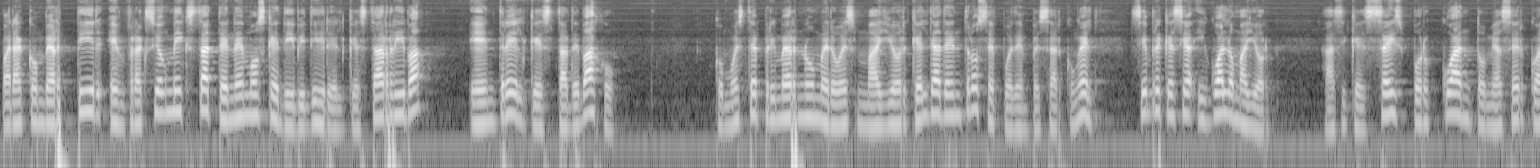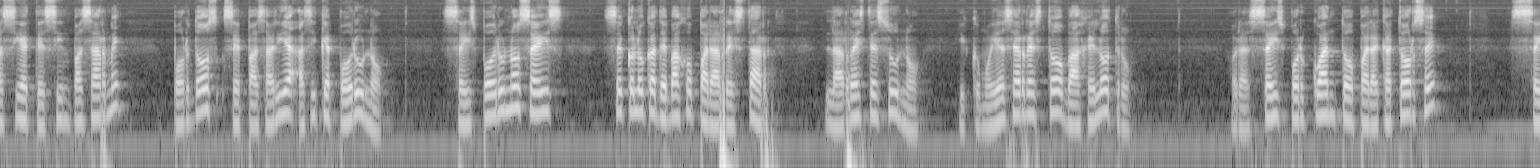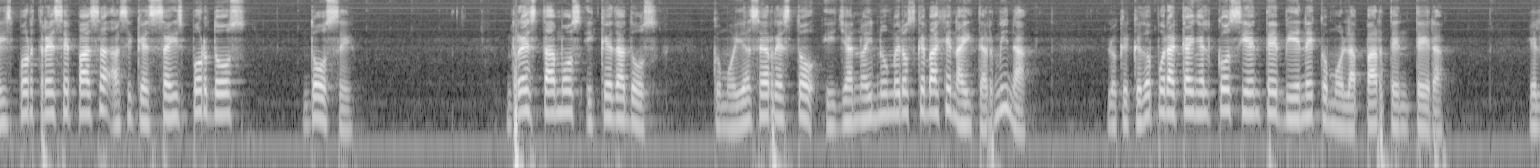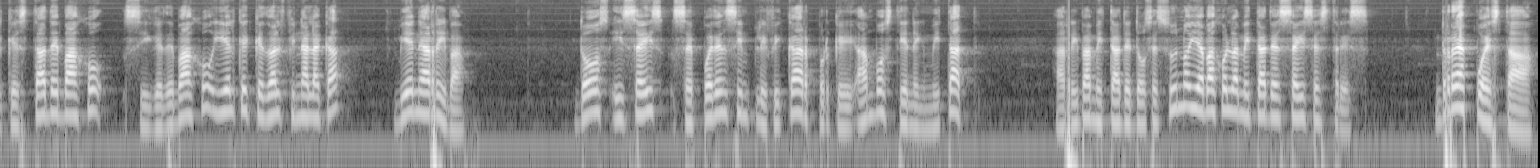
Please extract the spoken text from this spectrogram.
Para convertir en fracción mixta tenemos que dividir el que está arriba entre el que está debajo. Como este primer número es mayor que el de adentro, se puede empezar con él, siempre que sea igual o mayor. Así que 6 por cuánto me acerco a 7 sin pasarme, por 2 se pasaría, así que por 1. 6 por 1, 6, se coloca debajo para restar. La resta es 1, y como ya se restó, baja el otro. Ahora, 6 por cuánto para 14, 6 por 3 se pasa, así que 6 por 2, 12. Restamos y queda 2. Como ya se restó y ya no hay números que bajen, ahí termina. Lo que quedó por acá en el cociente viene como la parte entera. El que está debajo sigue debajo y el que quedó al final acá viene arriba. 2 y 6 se pueden simplificar porque ambos tienen mitad. Arriba mitad de 2 es 1 y abajo la mitad de 6 es 3. Respuesta.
